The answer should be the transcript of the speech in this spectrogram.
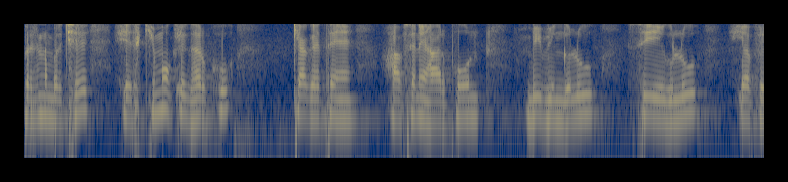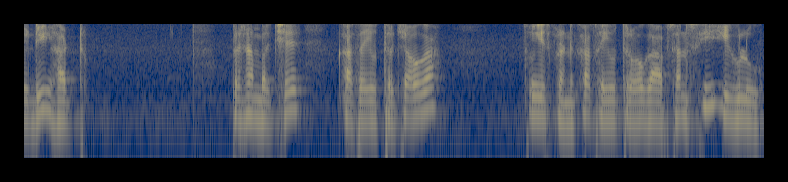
प्रश्न नंबर छः, एस्किमो के घर को क्या कहते हैं? ऑप्शन ए, हारपून, बी, बिंगलू, सी, इगलू या फिर डी, हट। प्रश्न नंबर छः का सही उत्तर क्या होगा? तो इस प्रश्न का सही उत्तर होगा ऑप्शन सी, इग्लू।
